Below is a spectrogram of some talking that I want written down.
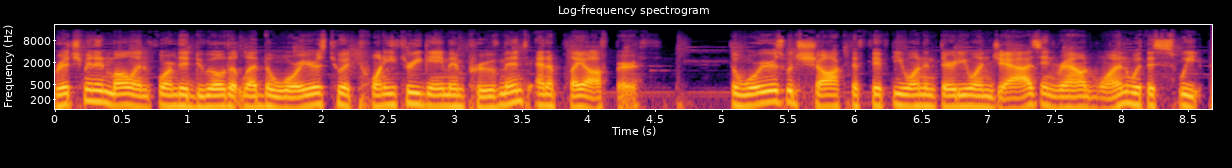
Richmond and Mullin formed a duo that led the Warriors to a 23 game improvement and a playoff berth. The Warriors would shock the 51 31 Jazz in round 1 with a sweep,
